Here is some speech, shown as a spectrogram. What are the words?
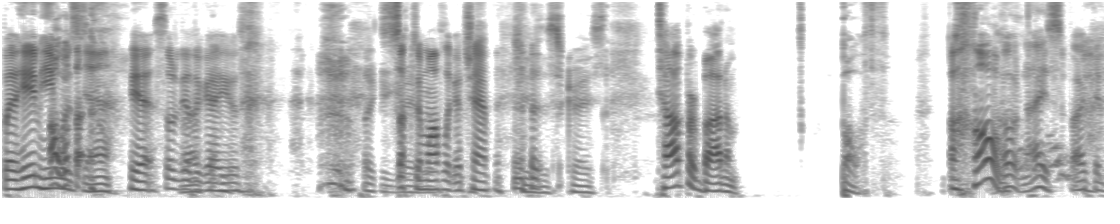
but him he Oh, what was the- Yeah. yeah. So did the other guy. He was, Like sucked him off like a champ. Jesus Christ. Top or bottom? Both. Oh, Oh, nice. Fucking.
